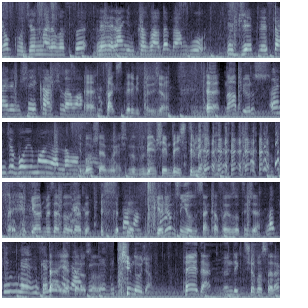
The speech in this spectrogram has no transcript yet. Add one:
yok hocanın arabası ve herhangi bir kazada ben bu ücret vesaire bir şeyi karşılamam. Evet. Taksitleri bitmedi canım. Evet. Ne yapıyoruz? Önce boyumu ayarlamam. E, boş ver bu oyunu şimdi. Bu Benim şeyimi değiştirme. Görmesen de olur hadi. Tamam. Görüyor musun yolu sen kafayı uzatınca? Bakayım gör, görüyor Tamam, yeter o herhalde. sana. dedi. Şimdi hocam. P'den öndeki tuşa basarak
